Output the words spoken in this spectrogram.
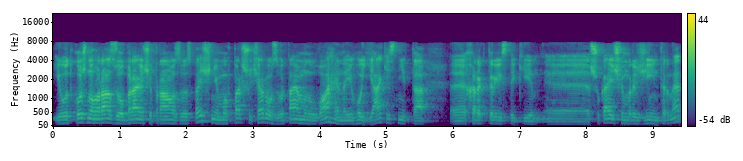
І от кожного разу, обираючи програмне забезпечення, ми в першу чергу звертаємо уваги на його якісні та е, характеристики, е, шукаючи в мережі інтернет,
